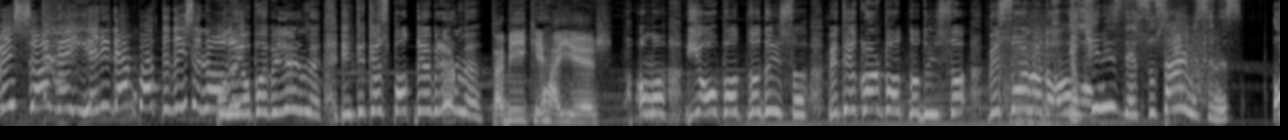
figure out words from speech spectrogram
ve sonra yeniden patladıysa ne olur? Bunu yapabilir mi? İki kez patlayabilir mi? Tabii ki hayır. Ama ya o patladıysa ve tekrar patladıysa ve sonra da... İkiniz de susar mısınız? O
